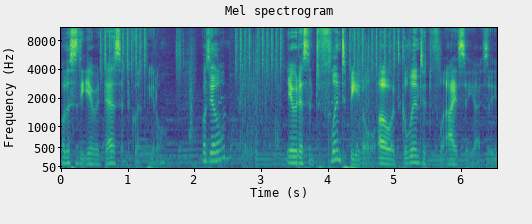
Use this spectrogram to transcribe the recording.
Oh, this is the iridescent glint beetle. What's the other one? Iridescent flint beetle. Oh, it's glinted flint. I see, I see.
